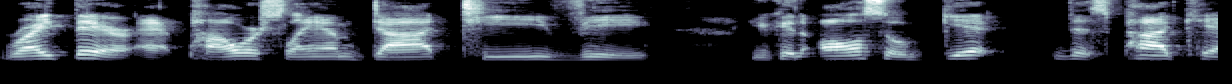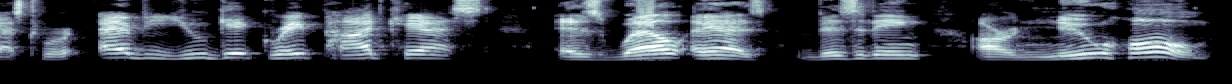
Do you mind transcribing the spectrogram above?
right there at Powerslam.tv. You can also get this podcast wherever you get great podcasts, as well as visiting our new home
